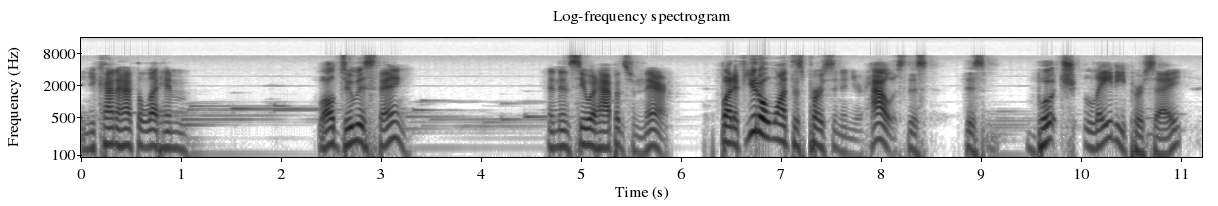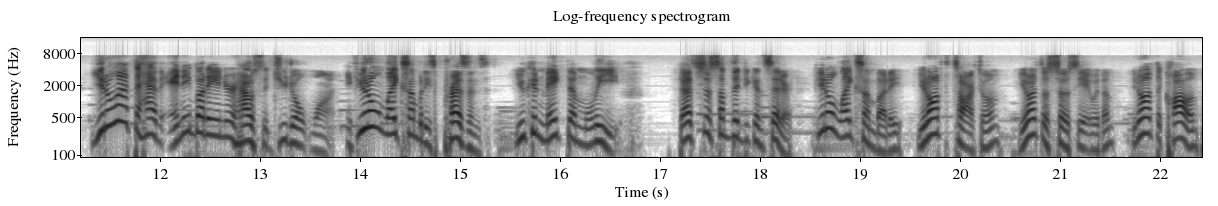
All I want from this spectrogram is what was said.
And you kind of have to let him, well, do his thing. And then see what happens from there. But if you don't want this person in your house, this this butch lady per se, you don't have to have anybody in your house that you don't want. If you don't like somebody's presence, you can make them leave. That's just something to consider. If you don't like somebody, you don't have to talk to them. You don't have to associate with them. You don't have to call them.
